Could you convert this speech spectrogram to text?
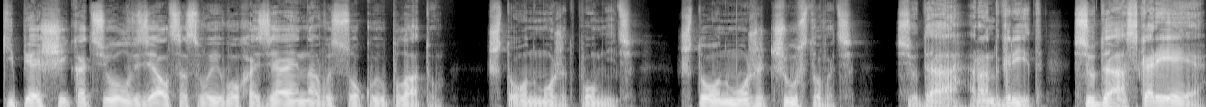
Кипящий котел взял со своего хозяина высокую плату. Что он может помнить? Что он может чувствовать? «Сюда, Рандгрид! Сюда, скорее!»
